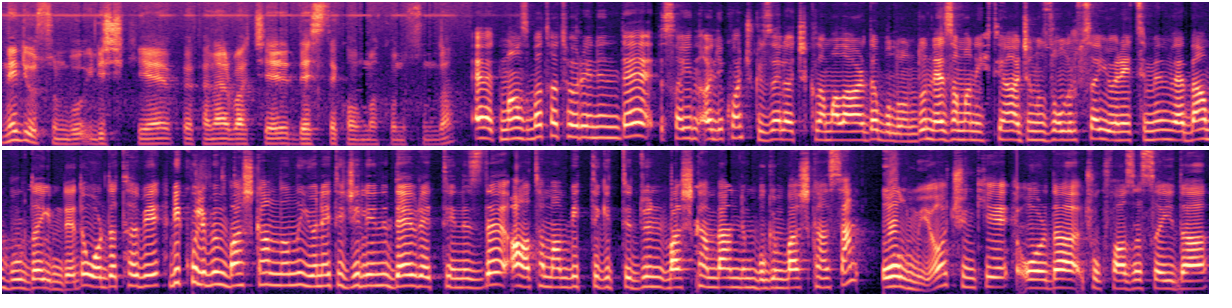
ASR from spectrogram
Ne diyorsun bu ilişkiye ve Fenerbahçe'ye destek olma konusunda? Evet, mazbata töreninde Sayın Ali Koç güzel açıklamalarda bulundu. Ne zaman ihtiyacınız olursa yönetimin ve ben buradayım dedi. Orada tabii bir kulübün başkanlığını, yöneticiliğini devrettiğinizde aa tamam bitti gitti dün başkan bendim bugün başkan sen olmuyor. Çünkü orada çok fazla sayıda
